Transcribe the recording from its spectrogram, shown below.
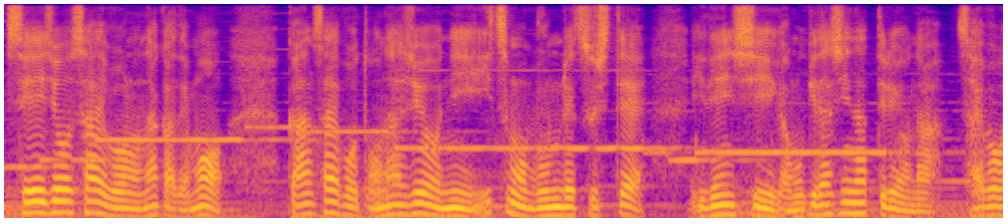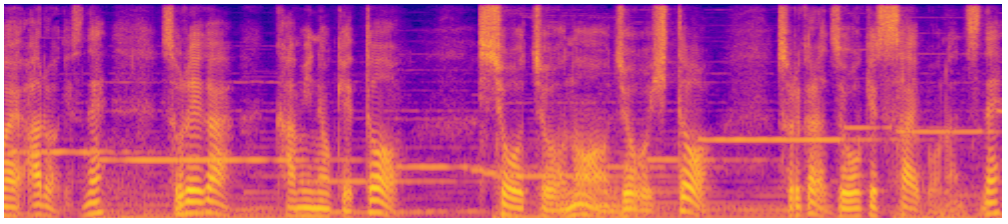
正常細胞の中でもがん細胞と同じようにいつも分裂して遺伝子がむき出しになっているような細胞があるわけですね。それが髪の毛と小腸の上皮とそれから造血細胞なんですね。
